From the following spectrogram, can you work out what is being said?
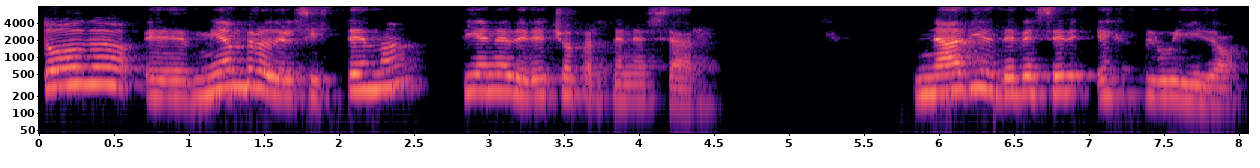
todo eh, miembro del sistema tiene derecho a pertenecer. Nadie debe ser excluido.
